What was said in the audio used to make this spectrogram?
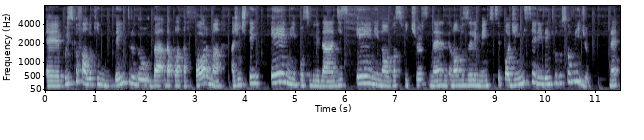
é, por isso que eu falo que dentro do, da, da, plataforma a gente tem N possibilidades, N novas features, né, novos elementos que você pode inserir dentro do seu vídeo, né?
